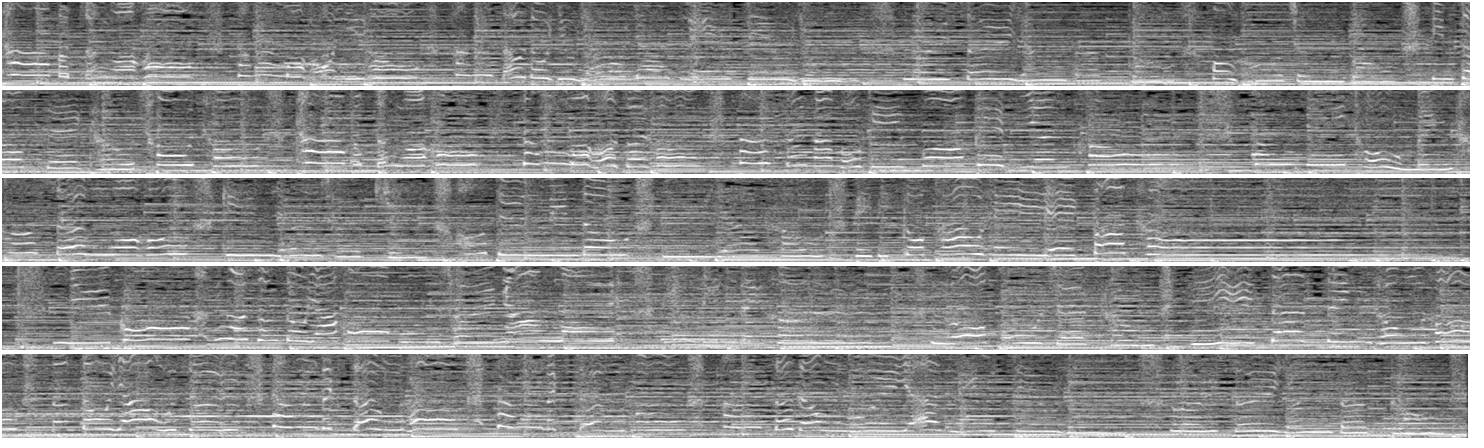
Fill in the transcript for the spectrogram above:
他不准我哭，怎么可以哭？分手都要有一脸笑容，泪水忍不到，方可进步，变作石头粗糙。他不准我哭，怎么可再哭？不想他抱歉和别人抱，心知透明，他想我好，坚忍卓住。被別個拋棄亦不痛。如果哀傷都也可伴隨眼淚點點滴去，我抱着頭，是已失聲痛哭，難道有罪？真的想哭，真的想哭，分手就每一臉笑容，淚水忍得到，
